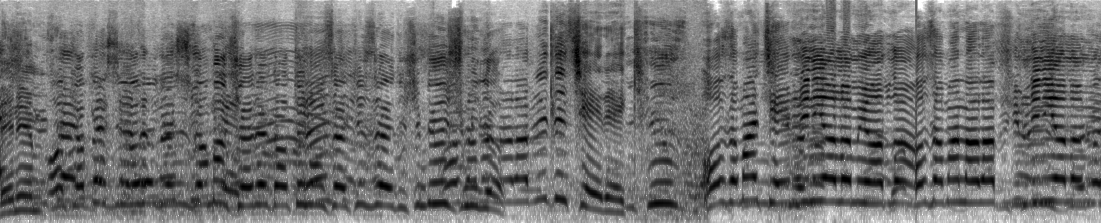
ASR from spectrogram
Benim AKP iktidara geldiği zaman çeyrek altın 18 liraydı. Şimdi 3 O zaman milyar. alabilirdi çeyrek. O zaman çeyrek. Şimdi niye alamıyor abla? O zaman alabilirdi. Şimdi niye alamıyor?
